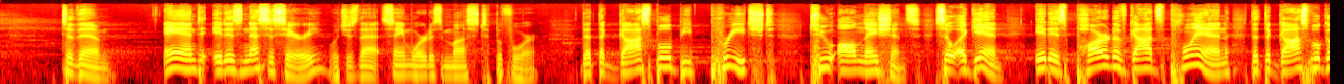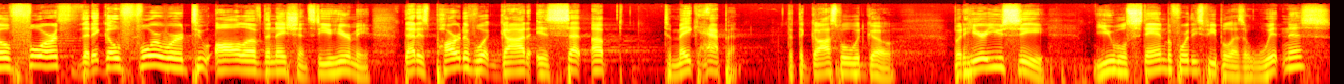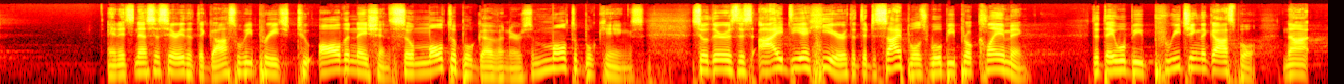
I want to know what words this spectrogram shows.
to them. And it is necessary, which is that same word as must before, that the gospel be preached to all nations. So again, it is part of God's plan that the gospel go forth, that it go forward to all of the nations. Do you hear me? That is part of what God is set up to make happen, that the gospel would go. But here you see, you will stand before these people as a witness and it's necessary that the gospel be preached to all the nations. So, multiple governors, multiple kings. So, there is this idea here that the disciples will be proclaiming, that they will be preaching the gospel, not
